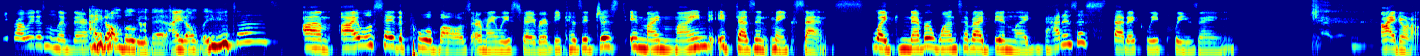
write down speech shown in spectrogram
He probably doesn't live there. I don't believe it. I don't believe he does. Um, I will say the pool balls are my least favorite because it just in my mind it doesn't make sense. Like never once have I been like that is aesthetically pleasing. I don't know.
